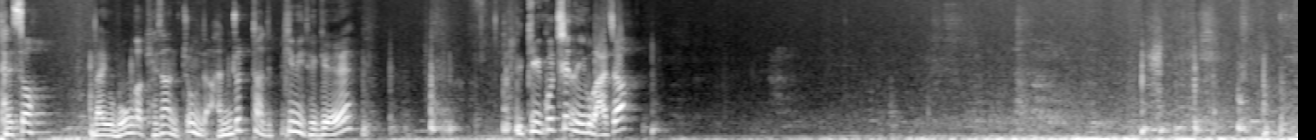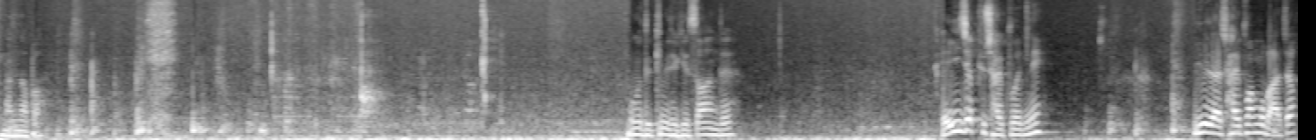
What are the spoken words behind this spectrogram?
됐어? 나 이거 뭔가 계산 좀 안 좋다 느낌이 되게 느낌이 꽂히는 이거 맞아? 맞나봐. 뭔가 느낌이 되게 싸한데? A좌표 잘 구했니? 이게 내가 잘 구한 거 맞아?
